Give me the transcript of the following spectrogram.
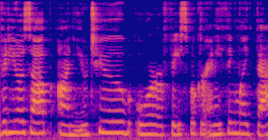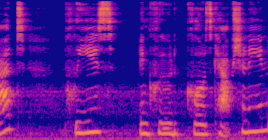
videos up on YouTube or Facebook or anything like that, please include closed captioning.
